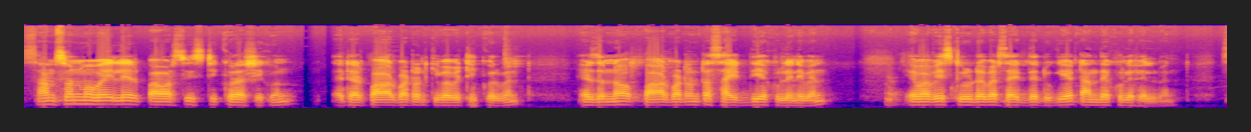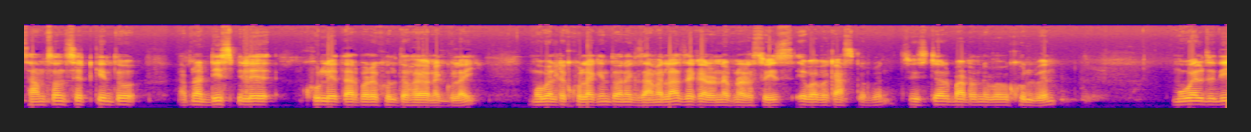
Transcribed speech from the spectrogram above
স্যামসং মোবাইলের পাওয়ার সুইচ ঠিক করা শিখুন। এটার পাওয়ার বাটন কীভাবে ঠিক করবেন? এর জন্য পাওয়ার বাটনটা সাইড দিয়ে খুলে নেবেন। এভাবে স্ক্রুড্রাইভার সাইড দিয়ে ঢুকিয়ে টান দিয়ে খুলে ফেলবেন। স্যামসং সেট কিন্তু আপনার ডিসপ্লে খুলে তারপরে খুলতে হয় অনেকগুলাই। মোবাইলটা খোলা কিন্তু অনেক ঝামেলা, যে কারণে আপনারা সুইচ এভাবে কাজ করবেন। সুইচটার বাটন এভাবে খুলবেন। মোবাইল যদি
